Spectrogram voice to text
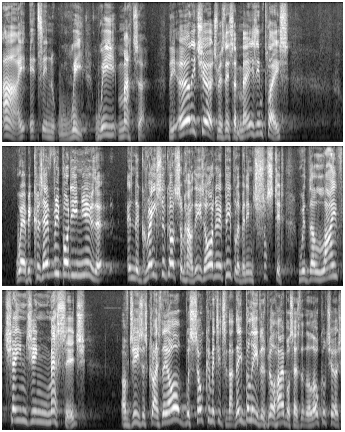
I, it's in we. We matter. The early church was this amazing place where, because everybody knew that in the grace of God, somehow, these ordinary people have been entrusted with the life changing message of Jesus Christ. They all were so committed to that. They believed, as Bill Hybel says, that the local church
